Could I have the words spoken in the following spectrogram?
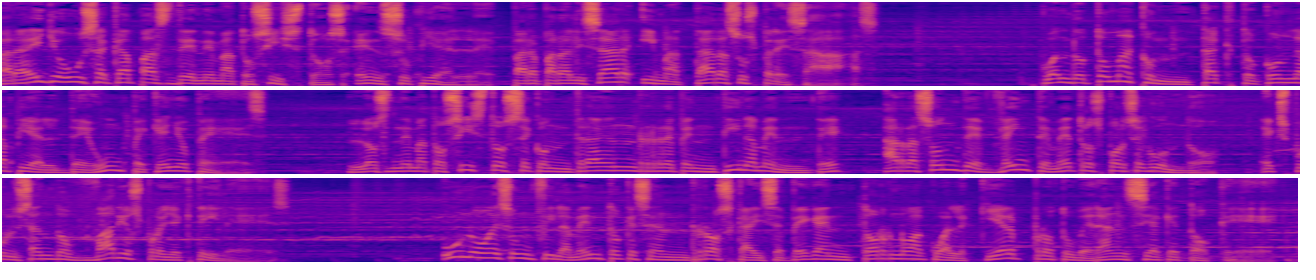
para ello usa capas de nematocistos en su piel para paralizar y matar a sus presas. Cuando toma contacto con la piel de un pequeño pez, los nematocistos se contraen repentinamente a razón de 20 metros por segundo, expulsando varios proyectiles. Uno es un filamento que se enrosca y se pega en torno a cualquier protuberancia que toque.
